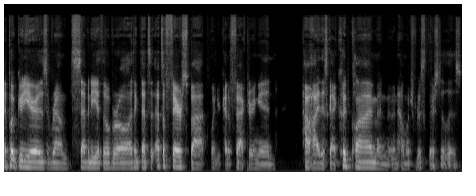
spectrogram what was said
I put Gutierrez around 70th overall. I think that's a, that's a fair spot when you're kind of factoring in how high this guy could climb and, and how much risk there still is.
